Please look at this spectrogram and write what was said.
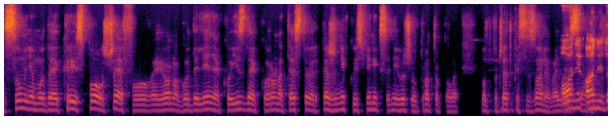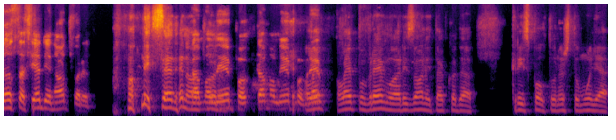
sumnjamo da je Chris Paul šef ovaj, onog odeljenja koji izdaje korona testove, jer kaže, niko iz Phoenixa nije ušao u protokole od početka sezone. Valjda oni, sam... oni dosta sjede na otvoren. oni sede na tamo Lijepo, tamo lijepo vreme. Lep, lepo vreme u Arizoni, tako da Chris Paul tu nešto mulja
